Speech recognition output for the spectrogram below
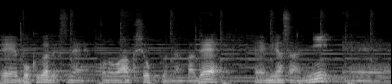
えー僕がですねこのワークショップの中で、えー皆さんに、えー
